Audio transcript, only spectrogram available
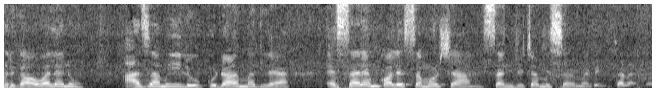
तर गाववाल्यानो आज आम्ही इलू कुडाळमधल्या एस आर एम कॉलेज समोरच्या संजूच्या मिसळमध्ये. चला तर.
